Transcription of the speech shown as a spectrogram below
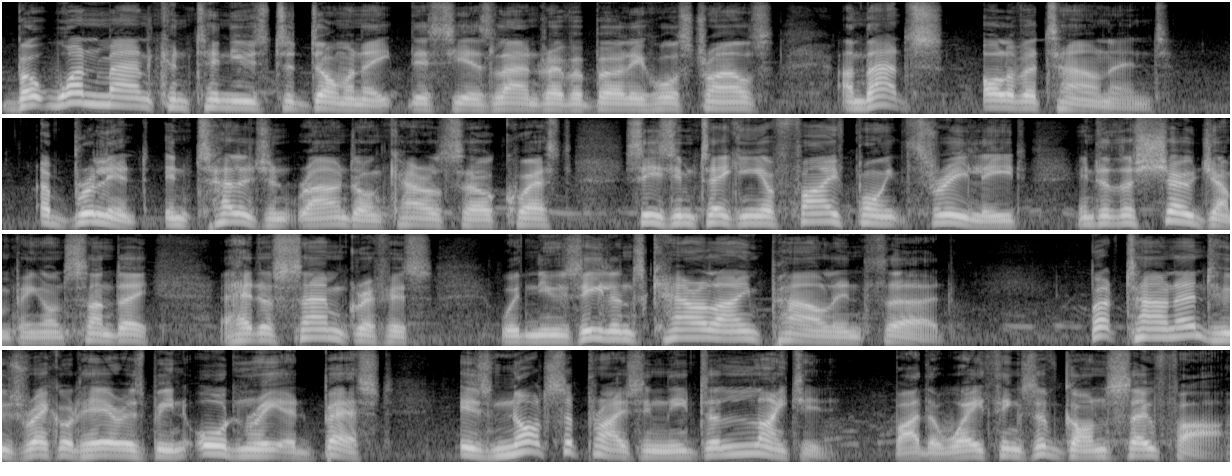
But one man continues to dominate this year's Land Rover Burghley horse trials, and that's Oliver Townend. A brilliant, intelligent round on Carousel Quest sees him taking a 5.3 lead into the show jumping on Sunday ahead of Sam Griffiths with New Zealand's Caroline Powell in third. But Townend, whose record here has been ordinary at best, is not surprisingly delighted by the way things have gone so far.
